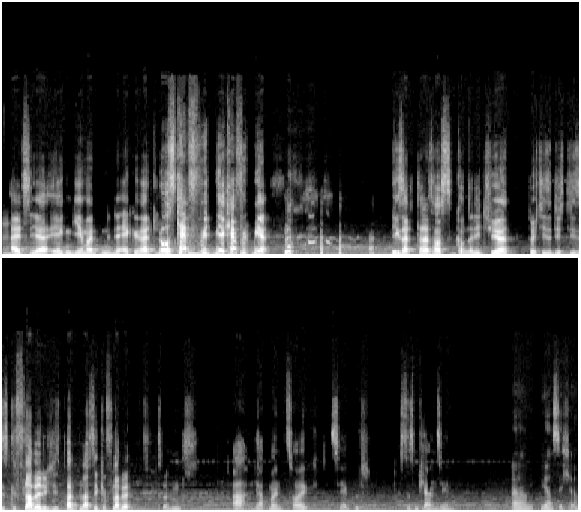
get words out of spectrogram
Mhm. Als ihr irgendjemanden in der Ecke hört, los, kämpf mit mir, kämpf mit mir! Wie gesagt, Thanatos kommt an die Tür durch, diese, durch dieses Geflabbel, durch dieses Plastikgeflabbel. Und, ah, ihr habt mein Zeug. Sehr gut. Lasst es mich ansehen. Ähm, ja, sicher.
